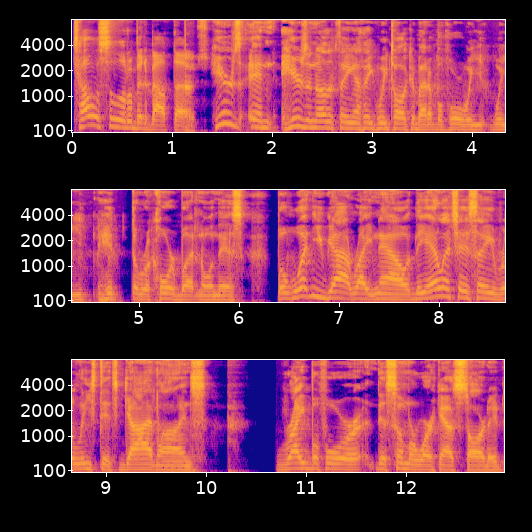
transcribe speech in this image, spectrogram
Tell us a little bit about those. Here's and here's another thing. I think we talked about it before we we hit the record button on this. But what you got right now, the LHSA released its guidelines right before the summer workout started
